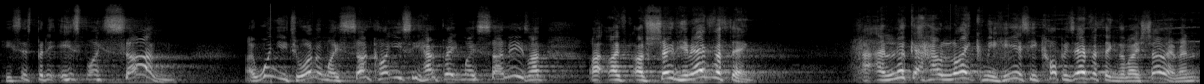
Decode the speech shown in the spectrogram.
He says, But it is my son. I want you to honor my son. Can't you see how great my son is? I've, I've, I've shown him everything. And look at how like me he is. He copies everything that I show him. And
